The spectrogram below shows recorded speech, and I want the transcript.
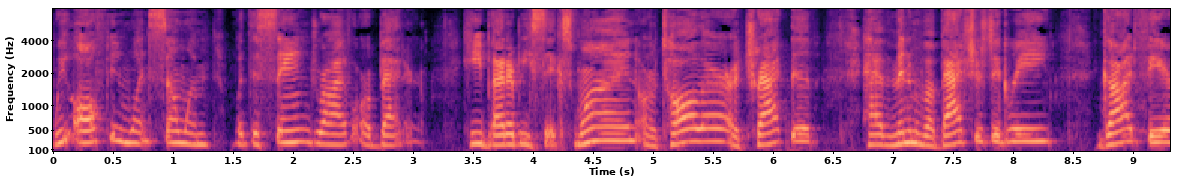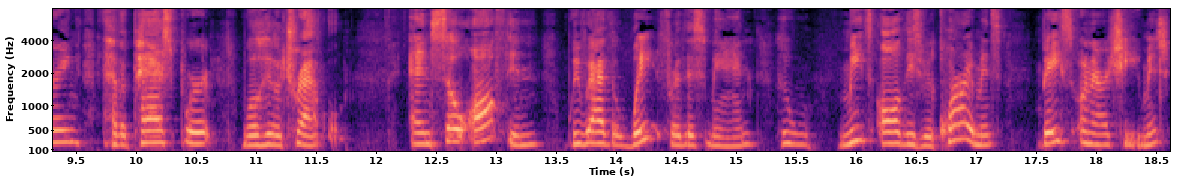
we often want someone with the same drive or better. He better be six one or taller, attractive, have minimum of a bachelor's degree, God fearing, have a passport, well, he'll travel. And so often we rather wait for this man who meets all these requirements based on our achievements,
